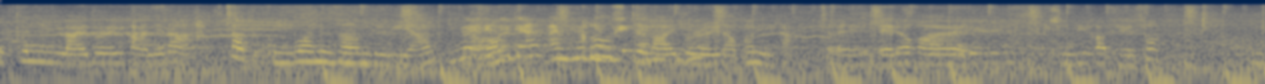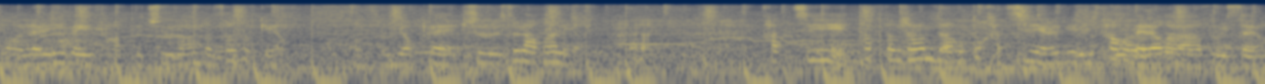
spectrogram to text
open library가 아니라 학자들 공부하는 사람들 위한 그런 closed library라고 합니다. 이제 내려갈 준비가 돼서 한번 엘리베이터 앞에 줄을 한번 서볼게요. 어, 좀 옆에 줄을 서라고 하네요. 같이 탔던 사람들하고 또 같이 엘리베이터 타고 내려가고 있어요.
